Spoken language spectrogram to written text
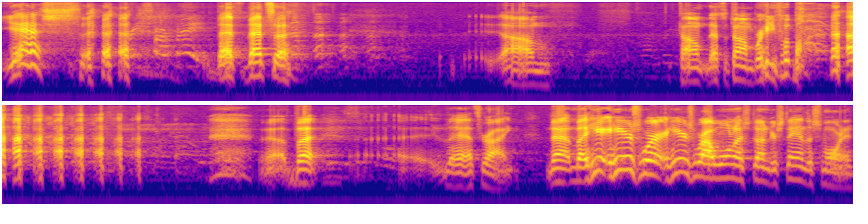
yes. that's that's a um, Tom. That's a Tom Brady football. but uh, that's right. Now, but here, here's where here's where I want us to understand this morning.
